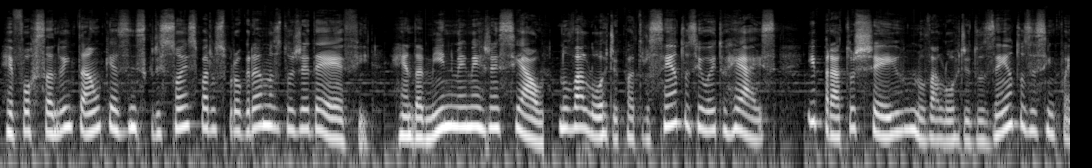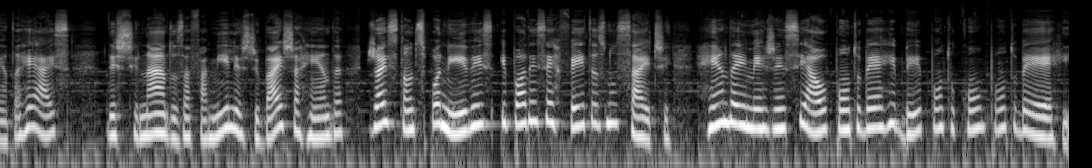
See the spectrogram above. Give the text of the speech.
Reforçando então que as inscrições para os programas do GDF, renda mínima emergencial, no valor de 408 reais, e prato cheio, no valor de 250 reais, destinados a famílias de baixa renda, já estão disponíveis e podem ser feitas no site rendaemergencial.brb.com.br.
